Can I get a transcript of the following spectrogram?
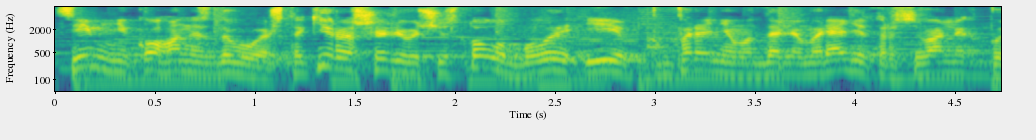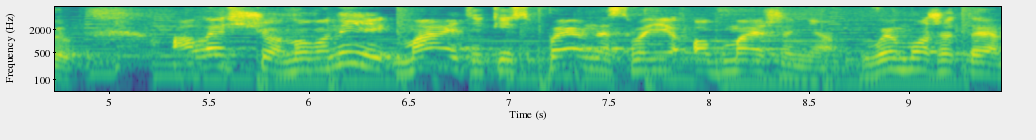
Цим нікого не здивуєш. Такі розширювачі столу були і в попередньому модельному ряді торсівальних пил. Але що? Ну вони мають якесь певне своє обмеження. Ви можете,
